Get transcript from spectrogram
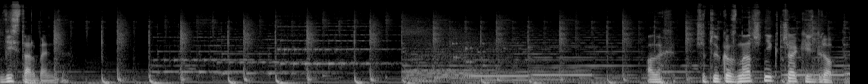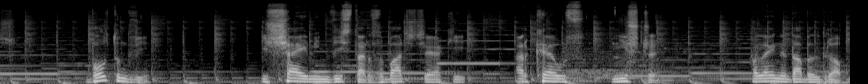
Wistar będzie. Ale czy tylko znacznik, czy jakiś drop też? Boltund V i Shame in Vistar. Zobaczcie, jaki Arceus niszczy. Kolejny double drop.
